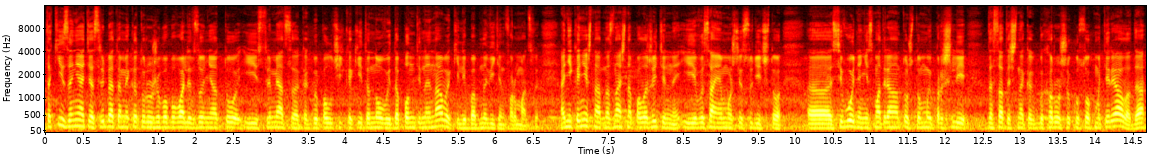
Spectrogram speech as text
Такие занятия с ребятами, которые уже побывали в зоне АТО и стремятся как бы получить какие-то новые дополнительные навыки, либо обновить информацию, они, конечно, однозначно положительны. И вы сами можете судить, что э, сегодня, несмотря на то, что мы прошли достаточно как бы хороший кусок материала, да,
